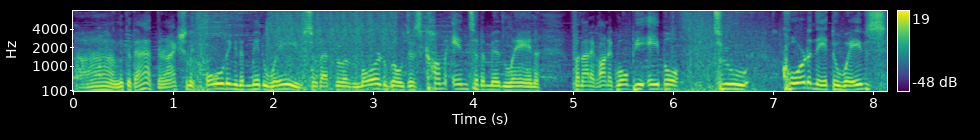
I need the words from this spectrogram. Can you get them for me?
Ah, look at that. They're actually holding the mid wave so that the Lord will just come into the mid lane. Fnatic won't be able to coordinate the waves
